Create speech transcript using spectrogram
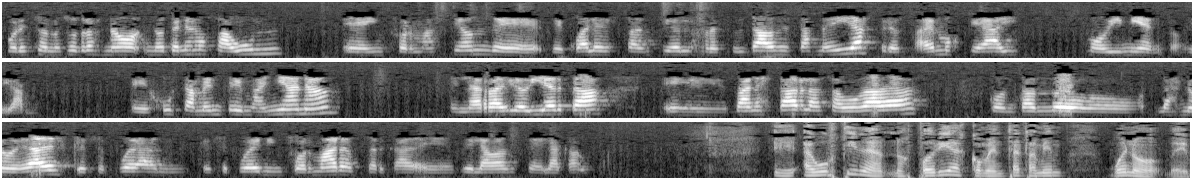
por eso nosotros no, no tenemos aún eh, información de, de cuáles han sido los resultados de estas medidas, pero sabemos que hay movimientos, digamos. Eh, justamente mañana en la radio abierta eh, van a estar las abogadas contando las novedades que se puedan que se pueden informar acerca de- del avance de la causa. Eh, Agustina, ¿nos podrías comentar también, bueno, eh,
